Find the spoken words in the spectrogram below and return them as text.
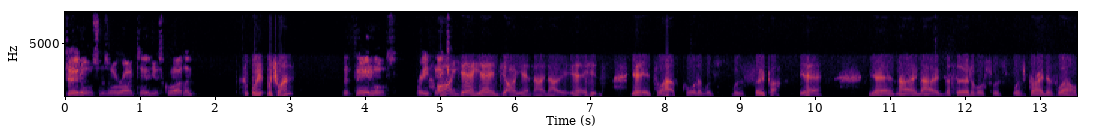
Third horse was all right too, just quietly. Which one? The third horse. Free Oh yeah, yeah, oh yeah, no, no, yeah, it's yeah, its last quarter was was super. Yeah, yeah, no, no, the third horse was was great as well.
